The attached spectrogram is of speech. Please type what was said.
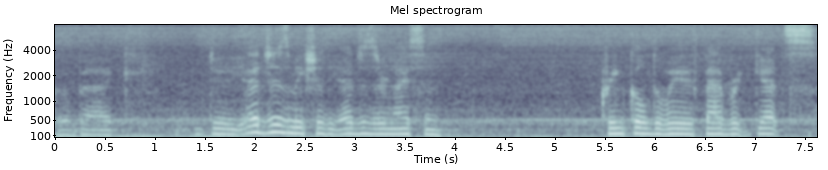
Go back. Do the edges. Make sure the edges are nice and crinkled the way fabric gets.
